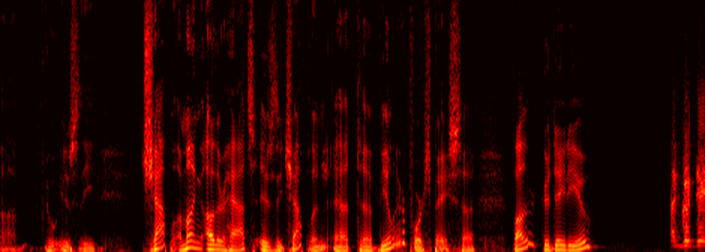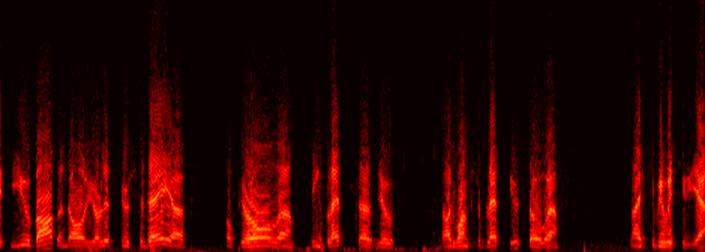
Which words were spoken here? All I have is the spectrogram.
uh, who is the chaplain, among other hats, is the chaplain at uh, Beale Air Force Base. Uh, Father, good day to you. A good day to you, Bob, and all your listeners today. Uh, hope you're all uh, being blessed as you God wants to bless you. So uh, nice to be with you. Yeah.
